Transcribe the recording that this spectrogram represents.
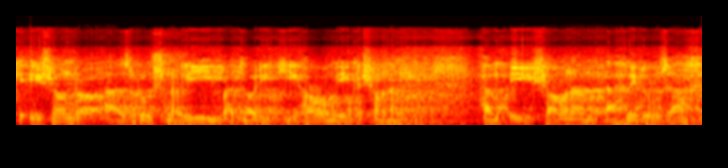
که ایشان را از روشنایی به تاریکی ها می کشانند هم ایشانند اهل دوزخ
